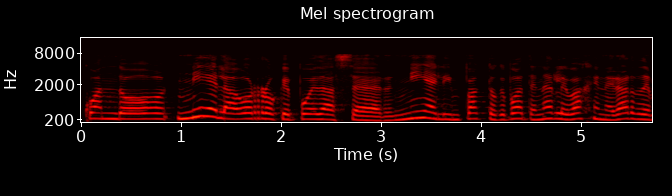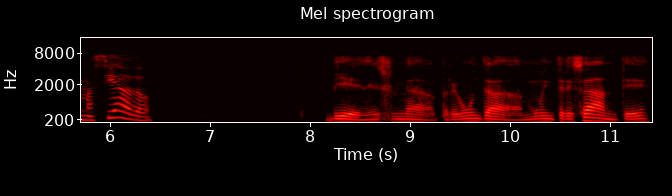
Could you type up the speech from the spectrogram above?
cuando ni el ahorro que pueda hacer, ni el impacto que pueda tener le va a generar demasiado. Bien, es una pregunta muy interesante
